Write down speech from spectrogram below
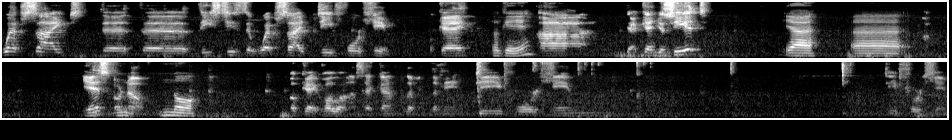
website the the this is the website d for him okay Okay. uh, can you see it Yeah. Uh, yes or no no. Okay hold on a second let me let me d for him d for him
